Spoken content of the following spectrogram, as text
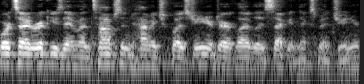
courtside rookies: Amen Thompson, Jaime Jaquez Jr., Dereck Lively second, Nick Smith Jr.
